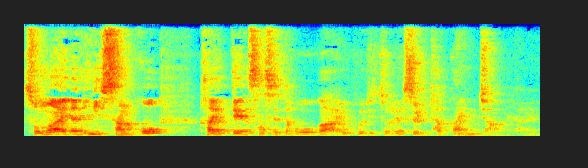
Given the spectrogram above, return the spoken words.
その間に23個回転させた方が翌日の S より高いんちゃうみたいなね。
